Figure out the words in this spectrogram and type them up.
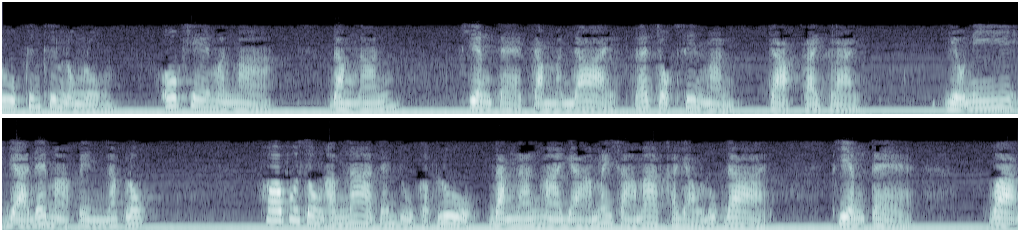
ลูกขึ้นขึ้นลงลงโอเคมันมา ดังนั้น เพียงแต่จำมันได้และจบสิ้นมันจากไกลๆ เดี๋ยวนี้อย่าได้มาเป็นนักลบพ่อผู้ทรงอำนาจนั้นอยู่กับลูก ดังนั้นมายาไม่สามารถเขย่าลูกได้ เพียงแต่ วาง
